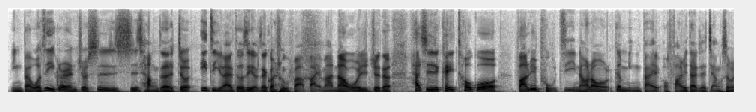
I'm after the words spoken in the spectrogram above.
明白。我自己个人就是时常的，就一直以来都是有在关注法白嘛。那我就觉得，他其实可以透过。法律普及，然后让我更明白哦，法律到底在讲什么。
